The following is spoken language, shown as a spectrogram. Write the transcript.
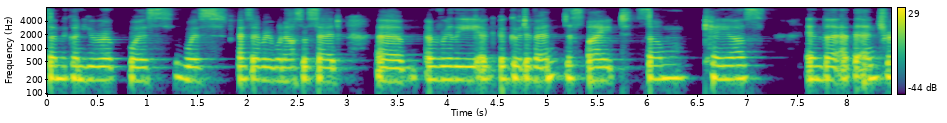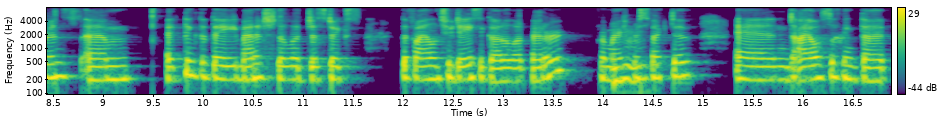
Semicon Europe was was as everyone else has said um, a really a, a, good event despite some chaos in the at the entrance. Um, I think that they managed the logistics. The final two days it got a lot better from my mm-hmm. perspective, and I also think that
